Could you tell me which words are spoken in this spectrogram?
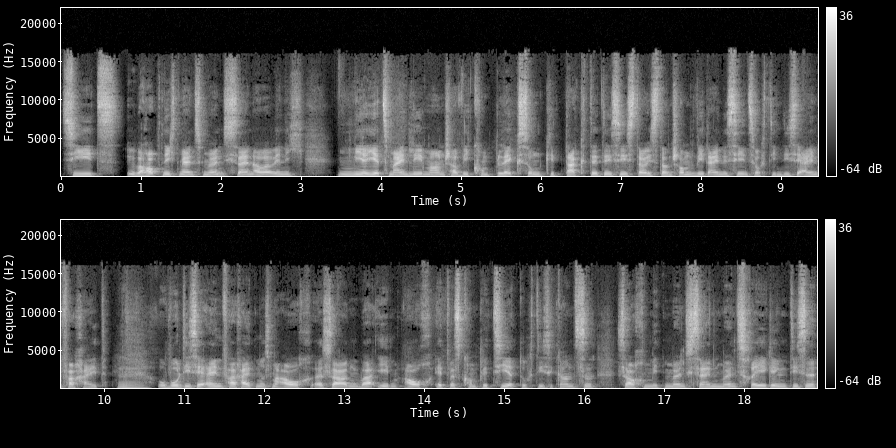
zieht überhaupt nicht mehr ins Mönchsein, aber wenn ich mir jetzt mein Leben anschaue, wie komplex und getaktet es ist, da ist dann schon wieder eine Sehnsucht in diese Einfachheit. Mhm. Obwohl diese Einfachheit, muss man auch äh, sagen, war eben auch etwas kompliziert durch diese ganzen Sachen mit Mönchsein, Mönchsregeln, diese,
